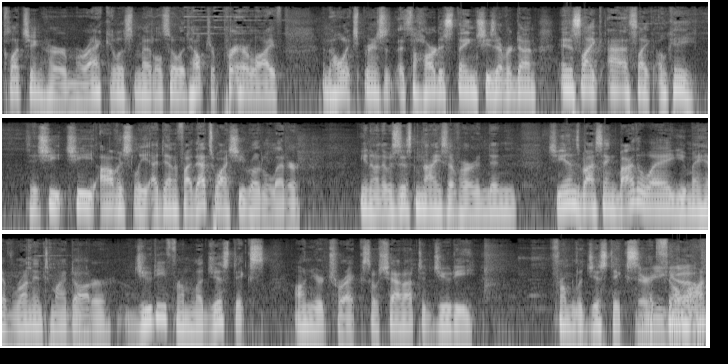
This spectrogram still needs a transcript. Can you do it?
clutching her miraculous medal, so it helped her prayer life and the whole experience. It's the hardest thing she's ever done, and it's like uh, it's like okay, she she obviously identified. That's why she wrote a letter you know, it was just nice of her. And then she ends by saying, "By the way, you may have run into my daughter Judy from Logistics on your trek. So shout out to Judy from Logistics There at you go.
